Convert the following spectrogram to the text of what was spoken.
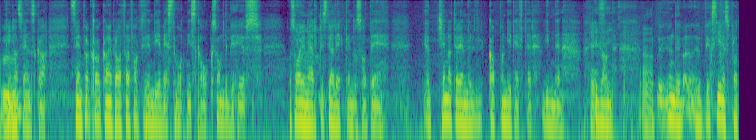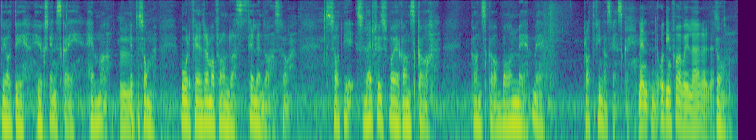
mm. finlandssvenska. Sen kan jag prata faktiskt en del västerbottniska också om det behövs. Och så har jag närpisdialekten då så att det... Jag känner att jag ändå kappar lite efter vinden Precis. ibland. Ja. Under uppväxttiden så pratade vi alltid högsvenska hemma mm. eftersom båda föräldrarna var från andra ställen. Då, så, så, att vi, så därför var jag ganska, ganska van med, med att prata finlandssvenska. Men, och din far var ju lärare dessutom? Ja.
